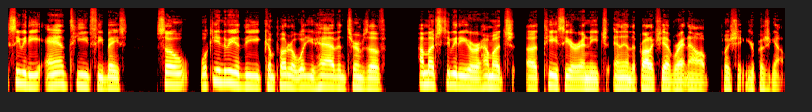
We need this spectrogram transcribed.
CBD and THC based. So what can you be the component of what you have in terms of how much CBD or how much uh, THC are in each and in the products you have right now pushing you're pushing out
